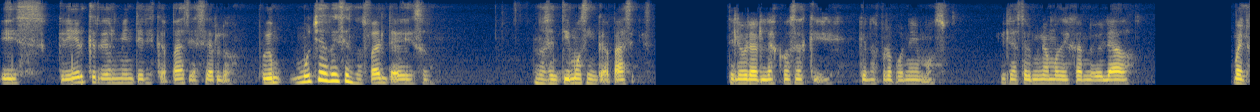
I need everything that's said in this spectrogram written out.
Es creer que realmente eres capaz de hacerlo. Porque muchas veces nos falta eso. Nos sentimos incapaces de lograr las cosas que, que nos proponemos y las terminamos dejando de lado. Bueno,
